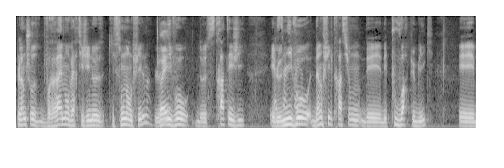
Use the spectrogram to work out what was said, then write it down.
plein de choses vraiment vertigineuses qui sont dans le film. Le niveau de stratégie et ah, le niveau d'infiltration des, des pouvoirs publics est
